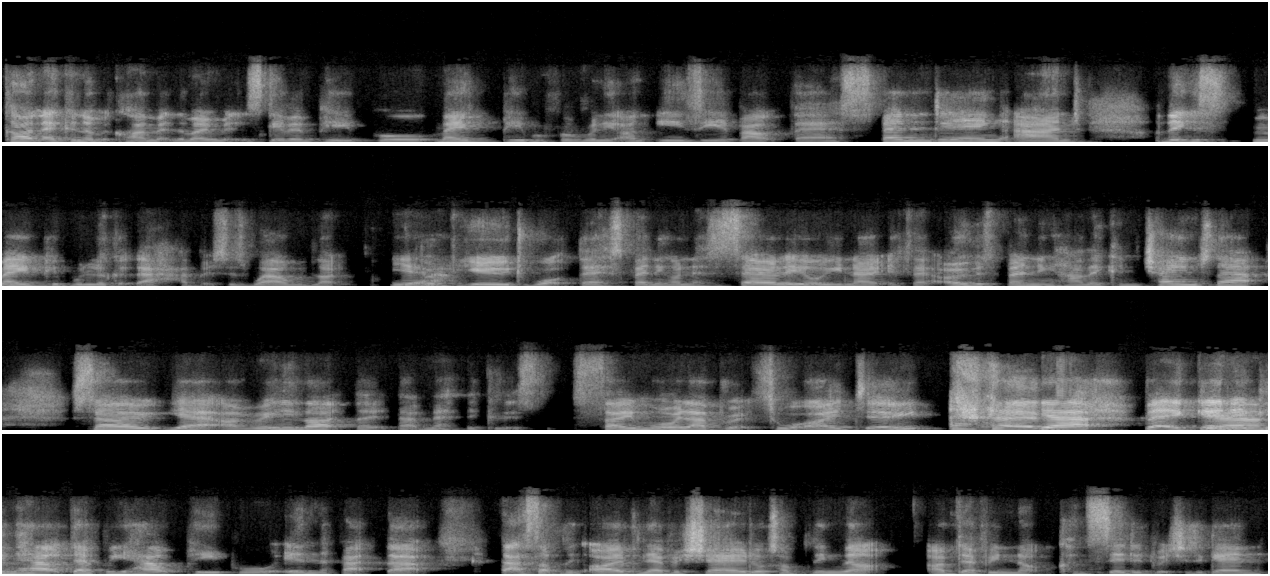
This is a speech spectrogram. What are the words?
current economic climate at the moment is giving people made people feel really uneasy about their spending and i think it's made people look at their habits as well with like yeah. reviewed what they're spending on necessarily or you know if they're overspending how they can change that. So yeah i really like that, that method because it's so more elaborate to what i do. Um, yeah. but again yeah. it can help definitely help people in the fact that that's something i've never shared or something that I've definitely not considered, which is again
